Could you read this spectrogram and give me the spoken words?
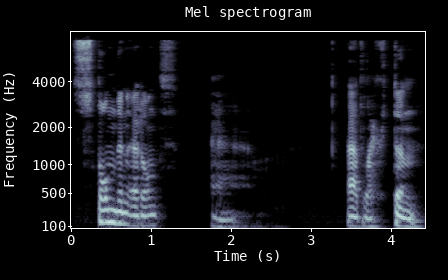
Stonden er rond, uh, uitlachten.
